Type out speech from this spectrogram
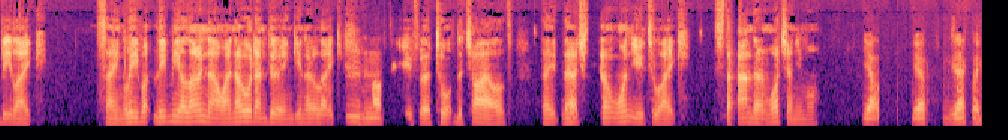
be like saying, "Leave leave me alone now. I know what I'm doing." You know, like Mhm. after you've uh, taught the child, they they Yep. actually don't want you to like stand there and watch anymore. Yeah. Yeah. Exactly.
